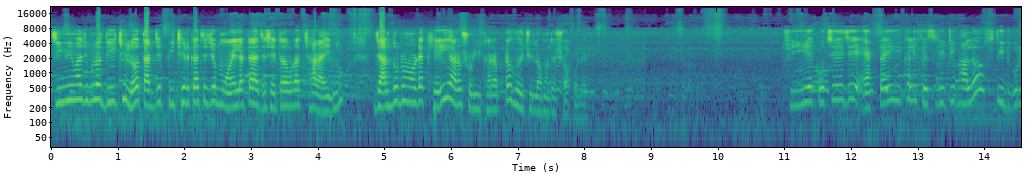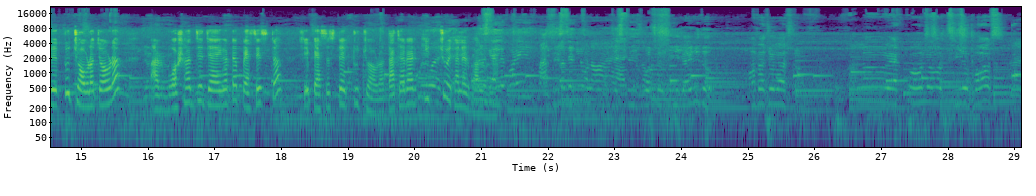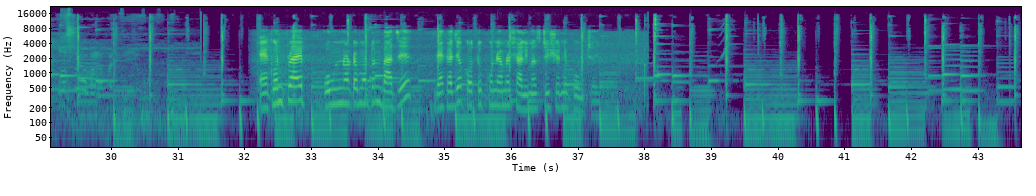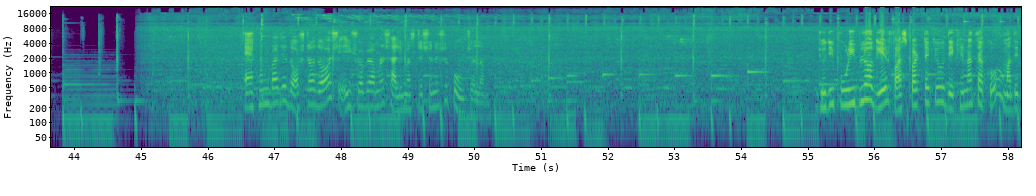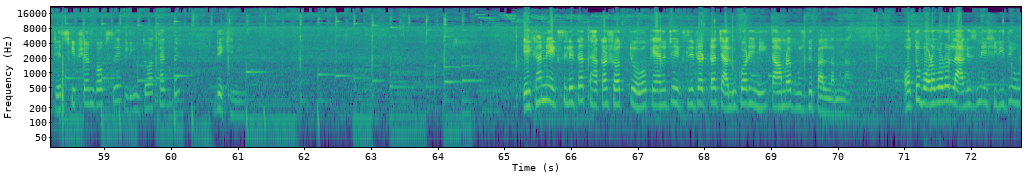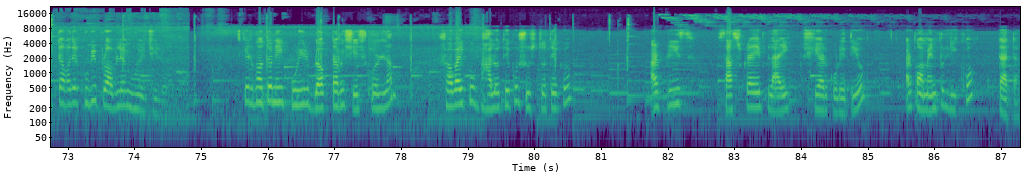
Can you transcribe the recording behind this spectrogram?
চিংড়ি মাছগুলো দিয়েছিল, তার যে পিঠের কাছে যে ময়লাটা আছে সেটা ওরা ছাড়ায়নি। যার দরুন ওটা খেয়েই আরও শরীর খারাপটা হয়েছিল আমাদের সকলের। ইয়ে কোচে যে একটাই খালি ফেসিলিটি ভালো সিটগুলো একটু চওড়া চওড়া, আর বসার যে জায়গাটা, প্যাসেজটা, সেই প্যাসেজটা একটু চওড়া। তাছাড়া আর কিচ্ছু এখানের ভালো না। এখন প্রায় পৌনে নটা মতন বাজে। দেখা যাক কতক্ষণে আমরা শালিমা স্টেশনে পৌঁছাই। এখন বাজে দশটা দশ, এই সবে আমরা শালিমা স্টেশনে এসে পৌঁছালাম। যদি পুরী ব্লগের ফার্স্ট পার্টটা কেউ দেখে না থাকো, আমাদের ডেসক্রিপশন বক্সে লিঙ্ক দেওয়া থাকবে, দেখে নিন এখানে এক্সিলেটার থাকা সত্ত্বেও কেন যে এক্সিলেটারটা চালু করেনি তা আমরা বুঝতে পারলাম না। অত বড় বড় লাগেজ নিয়ে সিঁড়িতে উঠতে আমাদের খুবই প্রবলেম হয়েছিল। আজকের মতন এই পুরীর ব্লগটা আমি শেষ করলাম। সবাই খুব ভালো থেকো, সুস্থ থেকো। আর প্লিজ সাবস্ক্রাইব লাইক শেয়ার করে দিও। আর কমেন্টও লিখো। টাটা।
